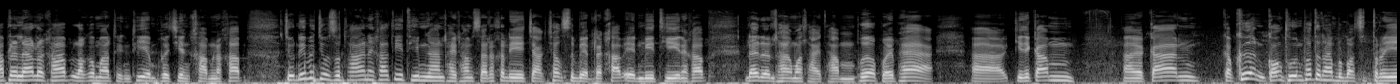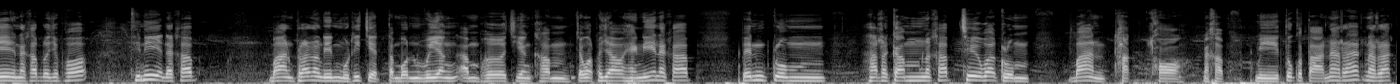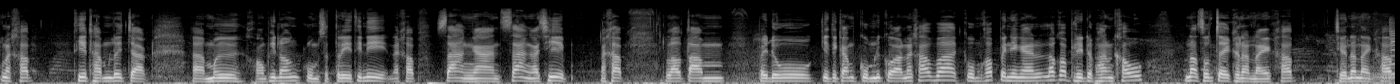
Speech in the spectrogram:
ครับและแล้วนะครับ เราก็มาถึงที่อำเภอเชียงคำนะครับ จุดนี้เป็นจุดสุดท้ายนะครับที่ทีมงานถ่ายทำสารคดีจากช่อง 11 นะครับ NBT นะครับได้เดินทางมาถ่ายทำเพื่อเผยแพร่กิจกรรมการกับเคลื่อนกองทุนพัฒนาบทบาทสตรีนะครับ โดยเฉพาะที่นี่นะครับบ้านพระนางดินหมู่ที่ 7 ตำบลเวียง อำเภอเชียงคำจังหวัดพะเยาแห่งนี้นะครับ เป็นกลุ่มหัตถกรรมนะครับ ชื่อว่ากลุ่มบ้านถักทอนะครับ มีตุ๊กตาน่ารักน่ารักนะครับ ที่ทำด้วยจากมือของพี่น้องกลุ่มสตรีที่นี่นะครับสร้างงานสร้างอาชีพนะครับ เราตามไปดูกิจกรรมกลุ่มดีกว่านะครับ ว่ากลุ่มเขาเป็นยังไง แล้วก็ผลิตภัณฑ์เขาน่าสนใจขนาดไหนครับ เชิญด้านในครับ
